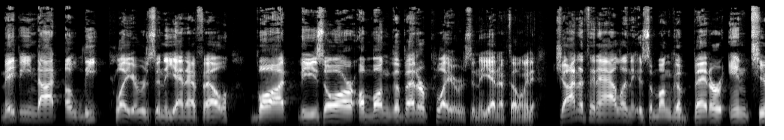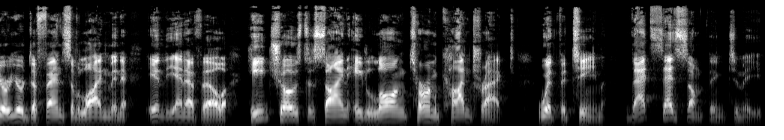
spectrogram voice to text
Maybe not elite players in the NFL, but these are among the better players in the NFL. I mean, Jonathan Allen is among the better interior defensive linemen in the NFL. He chose to sign a long term contract with the team. That says something to me.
